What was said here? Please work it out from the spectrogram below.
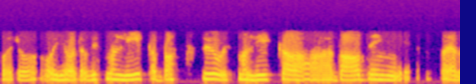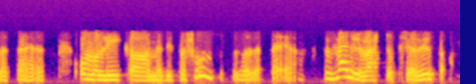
for å, å, gjøre det. Hvis man liker badstue, hvis man liker bading, så er dette, og man liker meditasjon, så er dette vel verdt å prøve ut. da.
